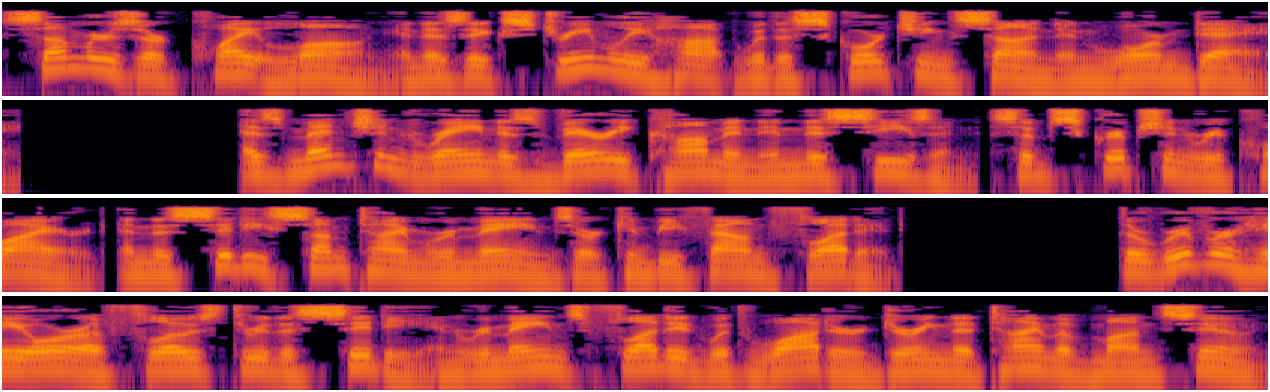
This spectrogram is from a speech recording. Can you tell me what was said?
Summers are quite long and is extremely hot with a scorching sun and warm day. As mentioned rain is very common in this season subscription required and the city sometime remains or can be found flooded. The river Haora flows through the city and remains flooded with water during the time of monsoon.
